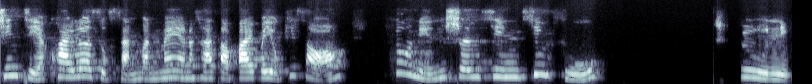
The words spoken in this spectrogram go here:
ชิ้นเจียควายเลอร์สุขสันต์วันแม่นะคะ ต่อไปประโยคที่สองจู่หนินเชิญซินซิ่งฝู祝你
